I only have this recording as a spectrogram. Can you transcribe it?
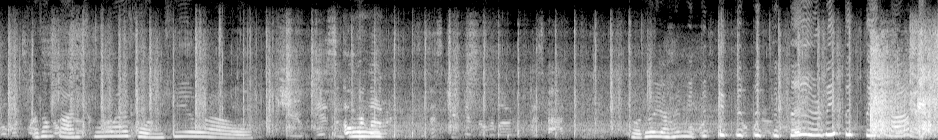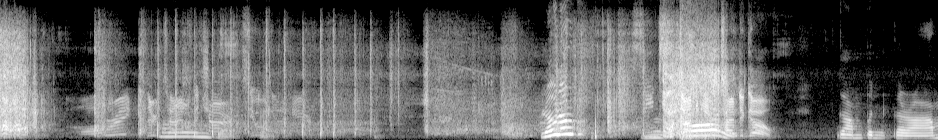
Well, looks เรา like ต้อง someone การ has a ช่ว hat. ยคนที่เรา Cuteness overload. Is this cuteness overload? This hat. ขอโทษอย่าให้มีติ๊ดติ๊ดติ๊ดติ๊ดติ๊ดติ๊ดติ๊ดติ๊ดติ๊ดนะ Alright, third time's the charm. See what we got here. เร็วเร็ว We're โอ้ done ย here. Time to go. ก รรมเป็นกรัม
